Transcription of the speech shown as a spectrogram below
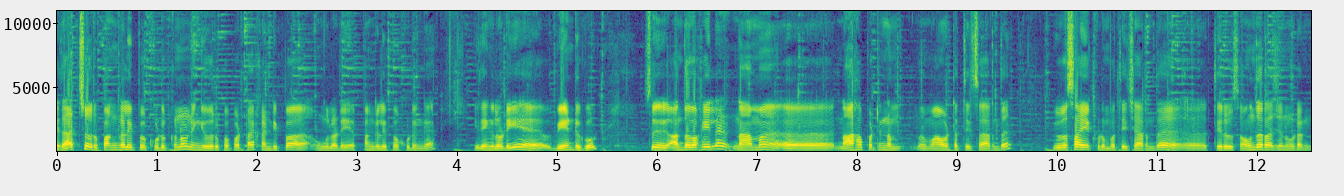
ஏதாச்சும் ஒரு பங்களிப்பு கொடுக்கணும் நீங்கள் விருப்பப்பட்டால் கண்டிப்பாக உங்களுடைய பங்களிப்பை கொடுங்க. இது எங்களுடைய வேண்டுகோள். ஸோ அந்த வகையில் நாம் நாகப்பட்டினம் மாவட்டத்தை சார்ந்த விவசாய குடும்பத்தை சார்ந்த திரு சவுந்தரராஜனுடன்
